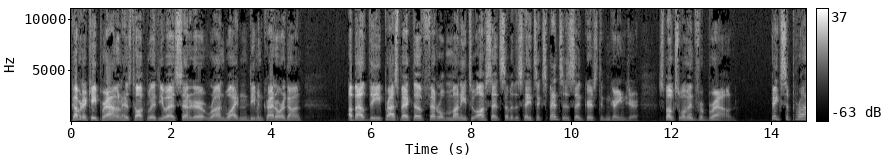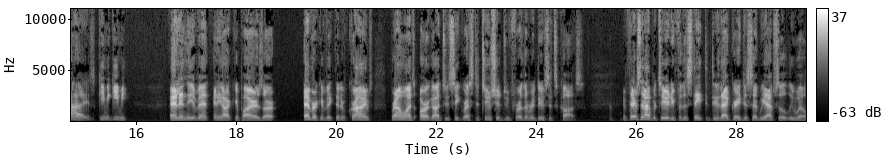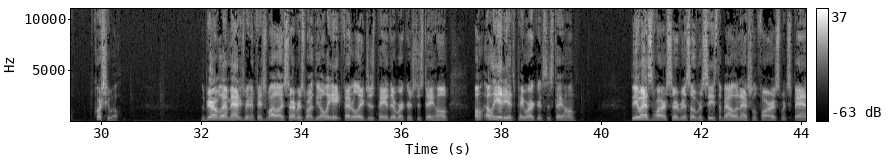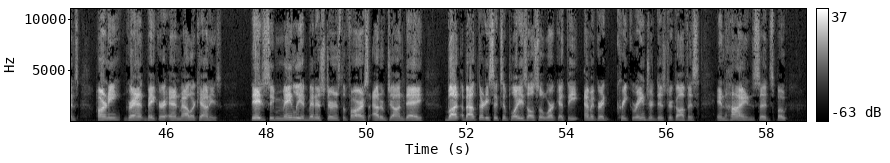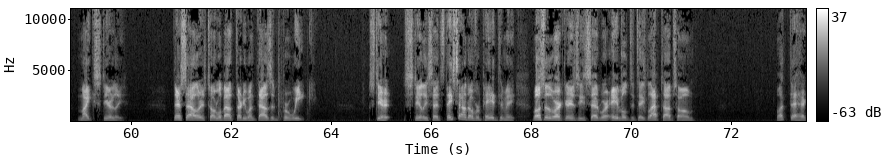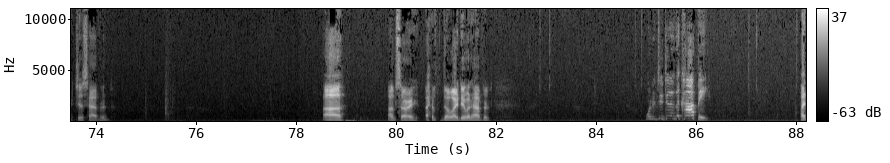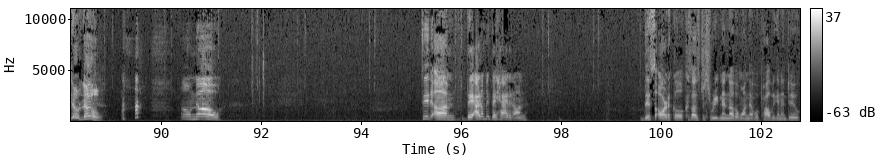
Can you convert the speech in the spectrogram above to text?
Governor Kate Brown has talked with U.S. Senator Ron Wyden, Democrat, Oregon, about the prospect of federal money to offset some of the state's expenses, said Kirsten Grainger, spokeswoman for Brown. Big surprise. Gimme, gimme. And in the event any occupiers are ever convicted of crimes, Brown wants Oregon to seek restitution to further reduce its costs. If there's an opportunity for the state to do that, Grasty said, we absolutely will. Of course you will. The Bureau of Land Management and Fish and Wildlife Service weren't the only eight federal agents paying their workers to stay home. Only idiots pay workers to stay home. The U.S. Forest Service oversees the Malheur National Forest, which spans Harney, Grant, Baker, and Malheur counties. The agency mainly administers the forest out of John Day, but about 36 employees also work at the Emigrant Creek Ranger District office in Hines, said spoke Mike Steerley. Their salaries total about 31000 per week. Steer, Steerley said, They sound overpaid to me. Most of the workers, he said, were able to take laptops home. What the heck just happened? Uh, I'm sorry. I have no idea what happened. What did you do to the copy? I don't know. Oh no. Did um they I don't think they had it on this article cuz I was just reading another one that we're probably going to do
